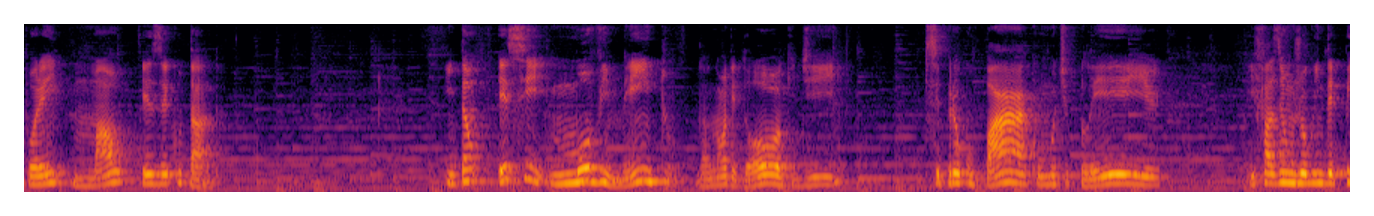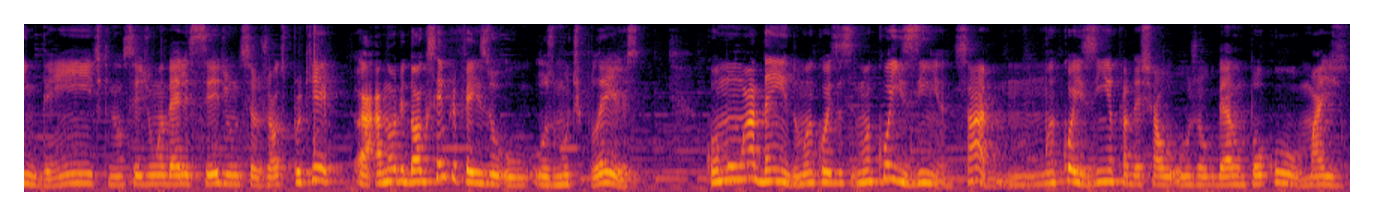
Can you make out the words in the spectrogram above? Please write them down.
porém mal executado. Então, esse movimento da Naughty Dog de se preocupar com multiplayer e fazer um jogo independente, que não seja uma DLC de um dos seus jogos, porque a Naughty Dog sempre fez o, o, os multiplayers como um adendo, uma coisa, uma coisinha, sabe? Uma coisinha para deixar o, o, jogo dela um pouco mais,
